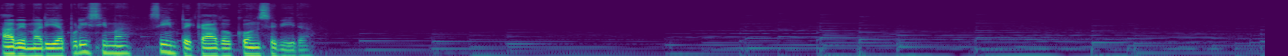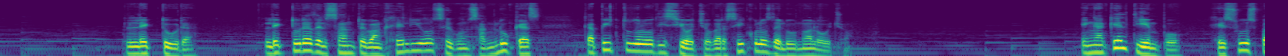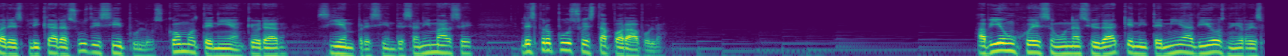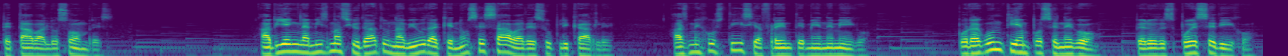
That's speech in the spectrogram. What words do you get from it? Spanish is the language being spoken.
Ave María Purísima, sin pecado concebida. Lectura. Lectura del Santo Evangelio según San Lucas, capítulo 18, versículos del 1 al 8. En aquel tiempo, Jesús, para explicar a sus discípulos cómo tenían que orar, siempre sin desanimarse, les propuso esta parábola. Había un juez en una ciudad que ni temía a Dios ni respetaba a los hombres. Había en la misma ciudad una viuda que no cesaba de suplicarle, Hazme justicia frente a mi enemigo. Por algún tiempo se negó, pero después se dijo,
